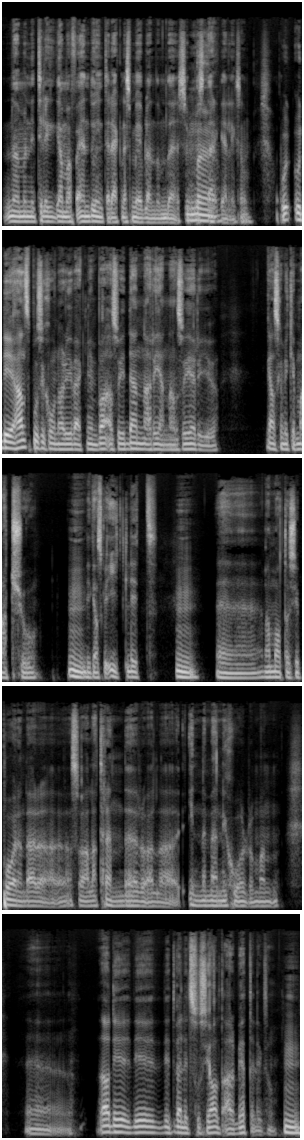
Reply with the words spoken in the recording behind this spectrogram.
när man är tillräckligt gammal för att ändå inte räknas med bland de där superstarka. Liksom. Och, och det, hans position har ju verkligen alltså i den arenan så är det ju ganska mycket macho, det Mm. är ganska ytligt. Mm. Eh, man matas ju på den där, eh, alltså alla trender och alla innemänniskor. Och man, eh, ja, det, det, det är ett väldigt socialt arbete. Liksom. Mm.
